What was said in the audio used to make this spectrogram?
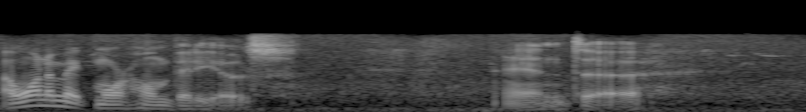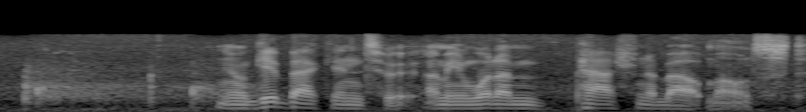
I want to make more home videos and uh, you know get back into it. I mean, what I'm passionate about most,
